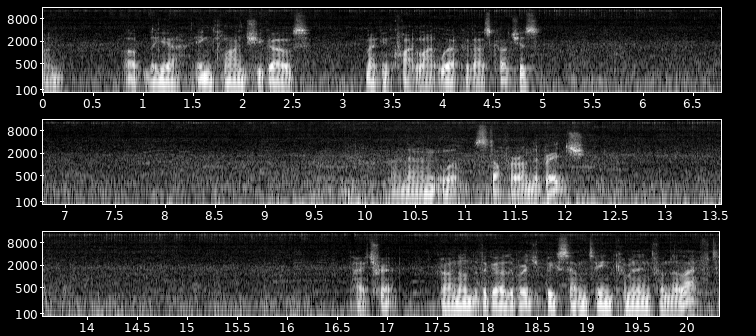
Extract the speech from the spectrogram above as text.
And up the uh, incline she goes, making quite light work of those coaches. Then I think we'll stop her on the bridge. Patriot going under the girder bridge, B-17 coming in from the left.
